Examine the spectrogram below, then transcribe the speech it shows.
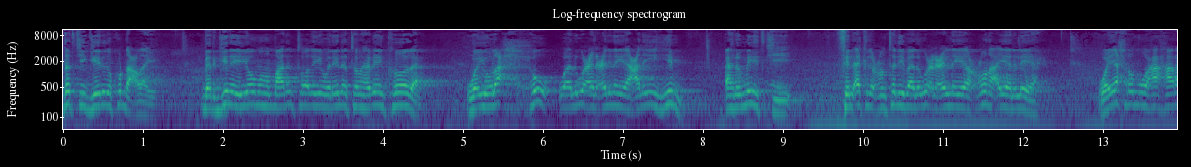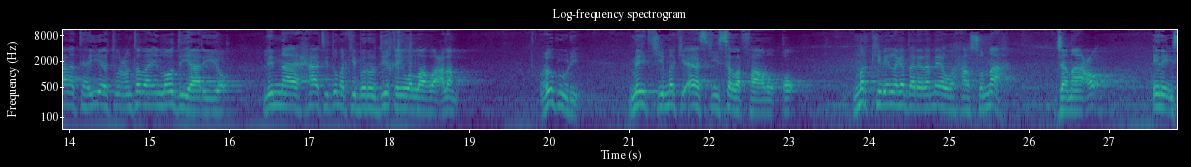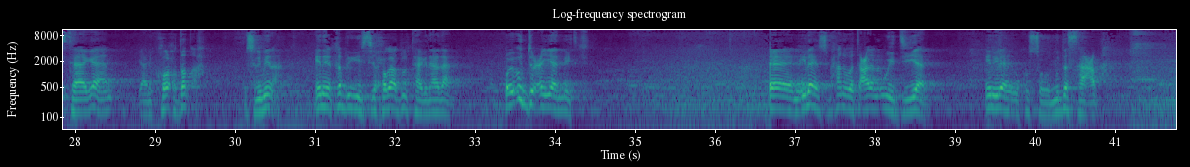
dadkii geeridu ku dhacday dharginaya yowmahum maalintooda iyo waliilatahum habeenkooda wayulaxu waa lagu celcelinaya calayhim ahlu meydkii fi اlakli cuntadii baa lagu celcelinaya cuna ayaa la leeyahay wayaxrumu waxaa xaaraana tahiyatu cuntada in loo diyaariyo linaaixaati dumarkii baroordiiqay wallaahu aclam wuxuu ku yidhi meydkii markii aaskiisa la faaruqo markiiba in laga dareera mee waxaa sunno ah jamaaco inay istaagaan yani koox dad ah muslimiin ah inay qabrigiisii xoogaa dul taagnaadaan oo ay u duceeyaan meydkii ilaahay subxaana wa tacalana u weydiiyaan in ilaahay uu ku sugo muddo saacad ah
